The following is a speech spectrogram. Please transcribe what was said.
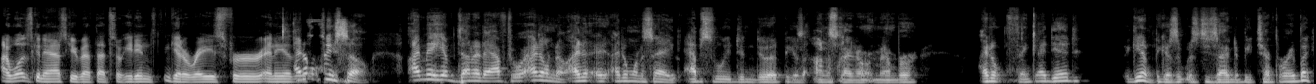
I was going to ask you about that. So he didn't get a raise for any of I don't think so. I may have done it afterward. I don't know. I, I don't want to say I absolutely didn't do it because honestly, I don't remember. I don't think I did. Again, because it was designed to be temporary. But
